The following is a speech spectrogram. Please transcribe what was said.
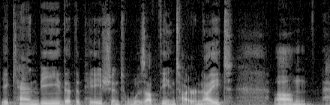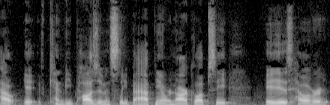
It can be that the patient was up the entire night. Um, how it can be positive in sleep apnea or narcolepsy. It is, however,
